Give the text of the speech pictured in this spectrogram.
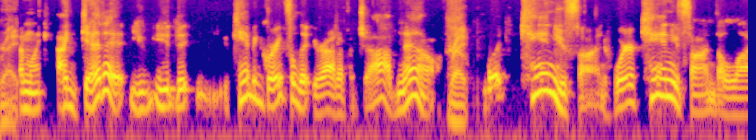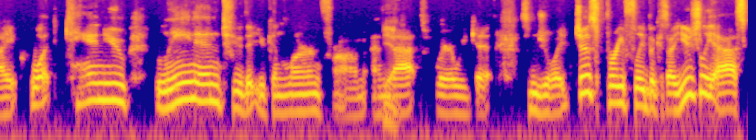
Right. I'm like, "I get it. You you you can't be grateful that you're out of a job now. Right. What can you find? Where can you find the light? What can you lean into that you can learn from? And yeah. that's where we get some joy. Just briefly, because I usually ask,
